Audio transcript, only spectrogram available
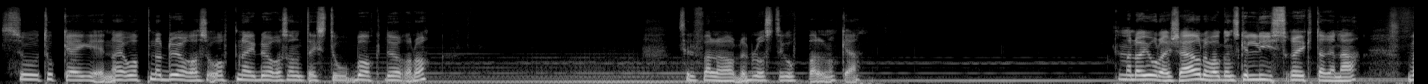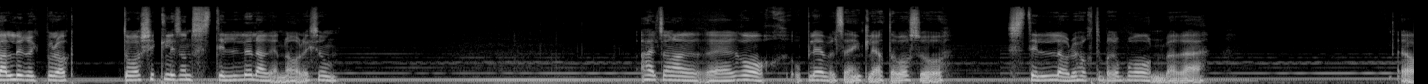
Så tok jeg, når jeg åpna døra, så åpna jeg døra sånn at jeg sto bak døra, da. Tilfelle det hadde blåst seg opp eller noe. Men det gjorde det ikke, og det var ganske lys røyk der inne. Veldig røykbelagt. Det var skikkelig sånn stille der inne, og liksom Helt sånn her eh, rar opplevelse, egentlig, at det var så stille, og du hørte bare brannen bare Ja,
